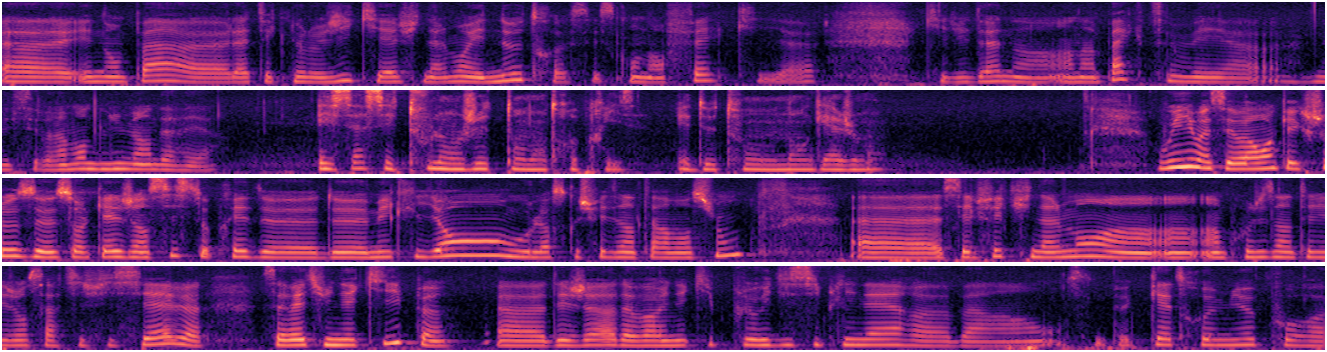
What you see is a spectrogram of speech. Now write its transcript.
et non pas la technologie qui elle finalement est neutre. C'est ce qu'on en fait qui lui donne un, impact, mais c'est vraiment de l'humain derrière. Et ça, c'est tout l'enjeu de ton entreprise et de ton engagement. Oui, moi c'est vraiment quelque chose sur lequel j'insiste auprès de, mes clients ou lorsque je fais des interventions. Euh, c'est le fait que finalement un, projet d'intelligence artificielle, ça va être une équipe. Euh, déjà d'avoir une équipe pluridisciplinaire, euh, ben, ça ne peut qu'être mieux pour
